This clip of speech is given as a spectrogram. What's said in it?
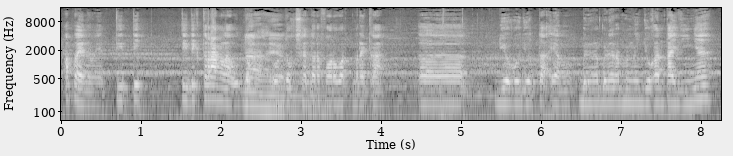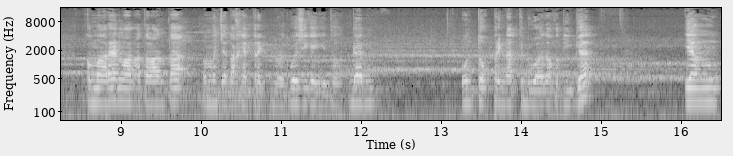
apa ya namanya titik titik terang lah untuk Nah, iya, untuk bener. center forward mereka Eh, Diogo Jota yang benar-benar menunjukkan tajinya kemarin lawan Atalanta mencetak hat trick menurut gue sih kayak gitu dan untuk peringkat kedua atau ketiga yang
